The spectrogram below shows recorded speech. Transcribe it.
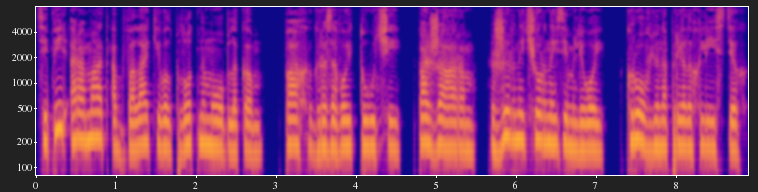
Теперь аромат обволакивал плотным облаком, пах грозовой тучей, пожаром, жирной черной землей, кровью на прелых листьях,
